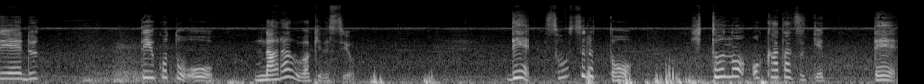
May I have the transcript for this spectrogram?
えるっていうことを習うわけですよ。でそうすると人のお片付けって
